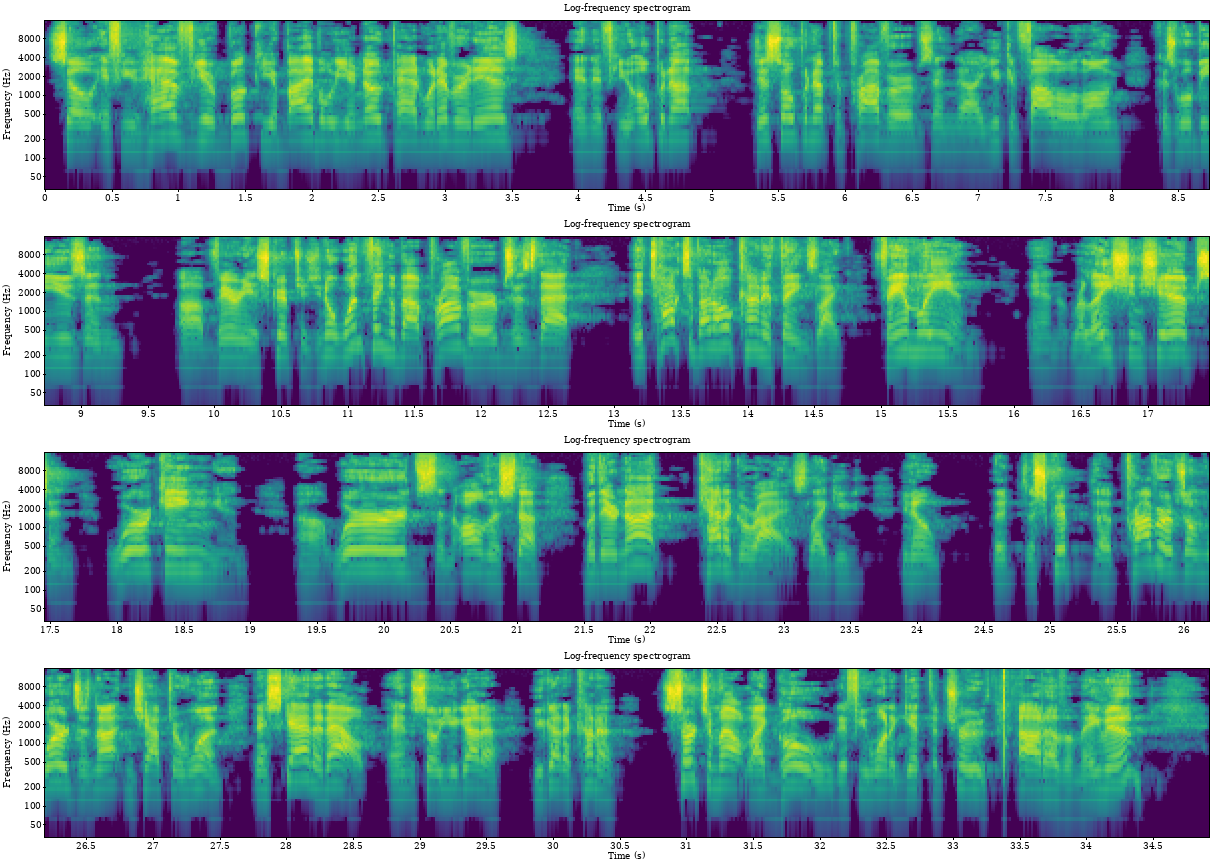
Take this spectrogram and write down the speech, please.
So if you have your book, your Bible, your notepad, whatever it is, and if you open up, just open up to Proverbs and uh, you can follow along because we'll be using uh, various scriptures. You know, one thing about Proverbs is that it talks about all kind of things like family and and relationships and working and uh, words and all this stuff, but they're not categorized like you you know the, the script, the Proverbs on words is not in chapter one. They're scattered out. And so you gotta, you gotta kind of search them out like gold if you want to get the truth out of them. Amen.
